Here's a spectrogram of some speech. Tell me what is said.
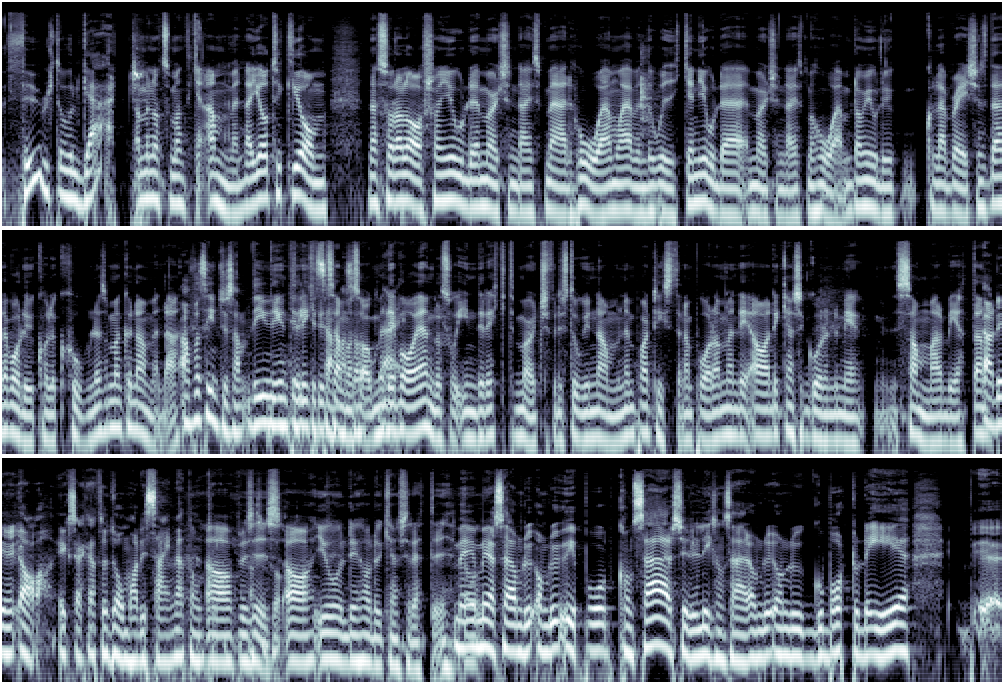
fult och vulgärt. Ja, men något som man inte kan använda. Jag tycker ju om när Sara Larsson gjorde merchandise med H&M och även The Weeknd gjorde merchandise med H&M. De gjorde ju collaborations. Där var det ju kollektioner som man kunde använda. Ja, fast det är inte, sam- det är ju det är inte riktigt, samma, sak. men Nej. det var ju ändå så indirekt merch för det stod ju namnen på artisterna på dem. Men det, ja, det kanske går under mer samarbeten. Ja, det, ja, exakt. Att de har designat någonting. Ja, precis. Alltså så. ja, jo, det har du kanske rätt i. Men mer så här, om, du, om du är på konsert så är det liksom så här, om du, om du går bort och det är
